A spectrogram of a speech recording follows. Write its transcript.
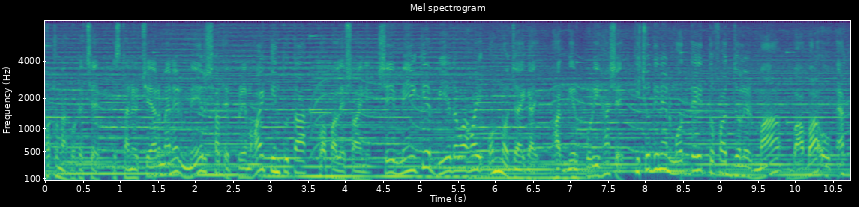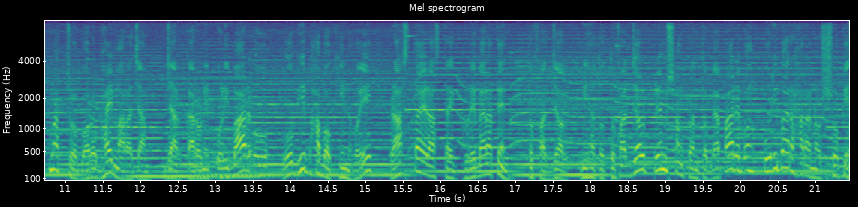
ঘটনা ঘটেছে। স্থানীয় চেয়ারম্যানের মেয়ের সাথে প্রেম হয়, কিন্তু তা কপালে হয়নি সেই মেয়েকে বিয়ে দেওয়া হয় অন্য জায়গায়। ভাগ্যের পরিহাসে কিছুদিনের মধ্যেই তোফাজ্জলের মা, বাবা ও একমাত্র বড় ভাই মারা যান। যার কারণে পরিবার ও অভিভাবকহীন হয়ে রাস্তায় রাস্তায় ঘুরে বেড়াতেন তোফাজ্জল। নিহত তোফাজ্জল প্রেম সংক্রান্ত ব্যাপার এবং পরিবার হারানোর শোকে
